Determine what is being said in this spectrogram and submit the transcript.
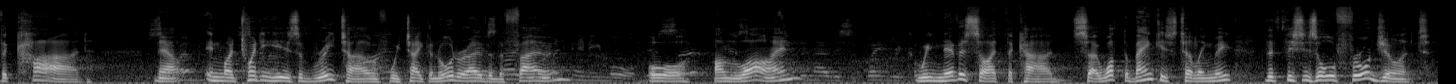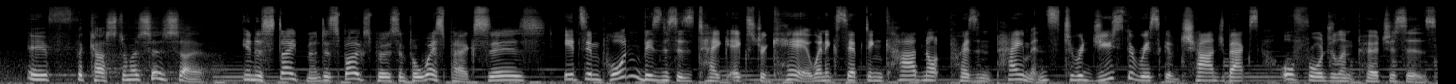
the card. Now, in my 20 years of retail, if we take an order over the phone or online, we never sight the card. So what the bank is telling me that this is all fraudulent if the customer says so. In a statement, a spokesperson for Westpac says It's important businesses take extra care when accepting card not present payments to reduce the risk of chargebacks or fraudulent purchases.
